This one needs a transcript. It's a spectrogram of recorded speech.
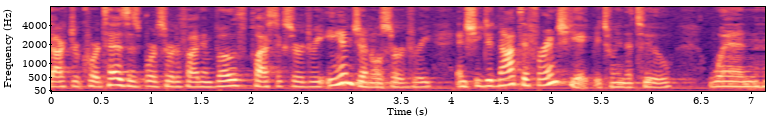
Dr. Cortez is board certified in both plastic surgery and general surgery, and she did not differentiate between the two when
